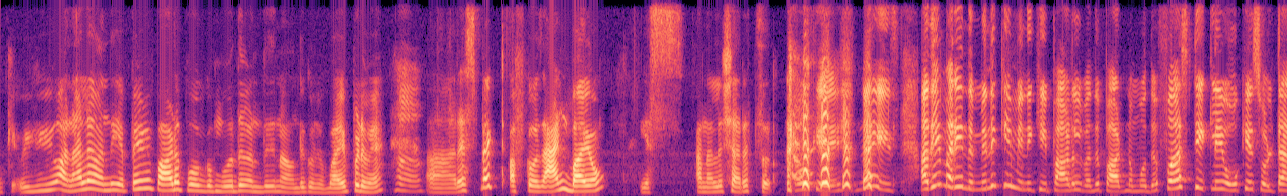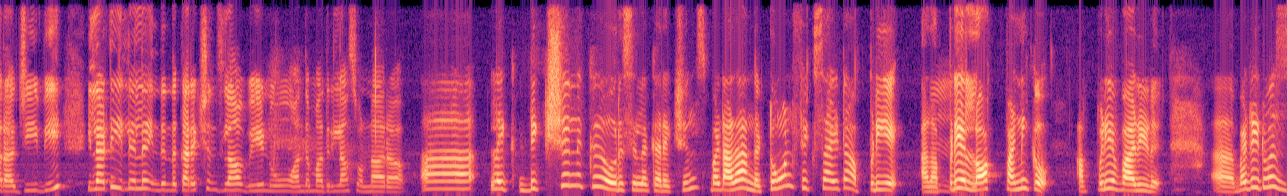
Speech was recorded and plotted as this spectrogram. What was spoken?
ஓகே ஐயோ அதனால வந்து எப்பயுமே பாட போகும்போது வந்து நான் வந்து கொஞ்சம் பயப்படுவேன். ரெஸ்பெக்ட் அஃப்கோர்ஸ் அண்ட் பயம் எஸ் அதனால ஷரத் சார் ஓகே நைஸ் அதே மாதிரி இந்த மினுக்கி மினுக்கி பாடல் வந்து பாடணும் போது ஃபர்ஸ்ட் டேக்லயே ஓகே சொல்லிட்டாரா ஜிவி இல்லாட்டி இல்ல இல்ல இந்த இந்த கரெக்ஷன்ஸ்லாம் வேணும் அந்த மாதிரிலாம் சொன்னாரா? லைக் டிக்ஷனுக்கு ஒரு சில கரெக்ஷன்ஸ் பட் அதான் அந்த டோன் ஃபிக்ஸ் ஆயிட்டு அப்படியே அது ம். அப்படியே லாக் பண்ணிக்கோ. அப்படியே பாடிடு. But it was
